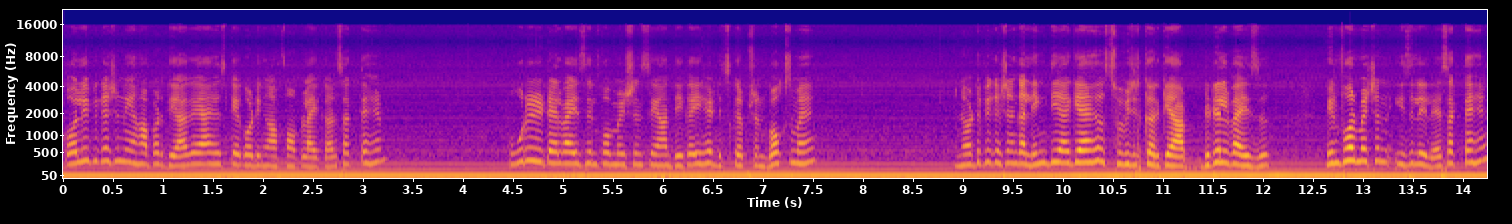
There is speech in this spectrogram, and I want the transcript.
क्वालिफिकेशन यहाँ पर दिया गया है। इसके अकॉर्डिंग आप फॉर्म अप्लाई कर सकते हैं। पूरी डिटेल वाइज इन्फॉर्मेशन यहाँ दी गई है डिस्क्रिप्शन बॉक्स में। नोटिफिकेशन का लिंक दिया गया है उस पर विज़िट करके आप डिटेल वाइज इन्फॉर्मेशन ईजिली ले सकते हैं।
